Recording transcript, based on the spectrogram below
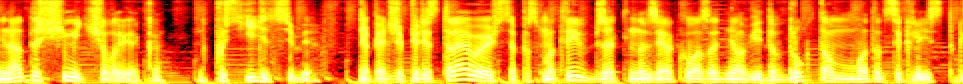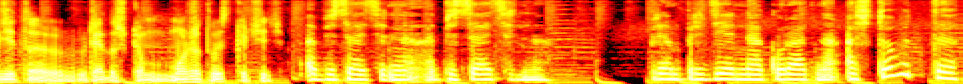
не надо щемить человека. Пусть едет себе. Опять же, перестраиваешься, посмотри обязательно в зеркало заднего вида. Вдруг там мотоциклист где-то рядышком может выскочить. Обязательно, обязательно. Прям предельно аккуратно. А что вот э,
